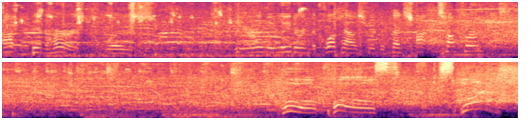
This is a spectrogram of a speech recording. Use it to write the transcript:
Not been hurt was the early leader in the clubhouse for defense. Not tougher. Poole pulls. Splash!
